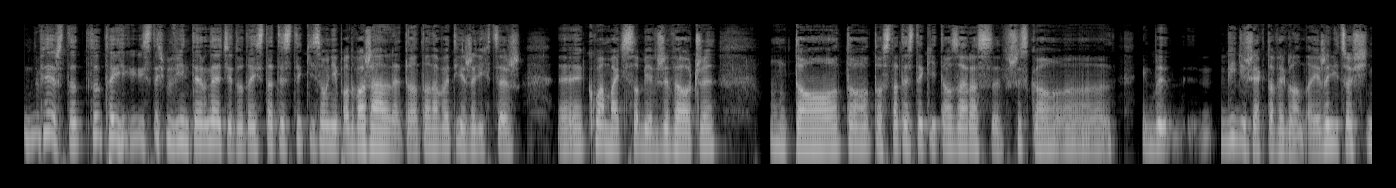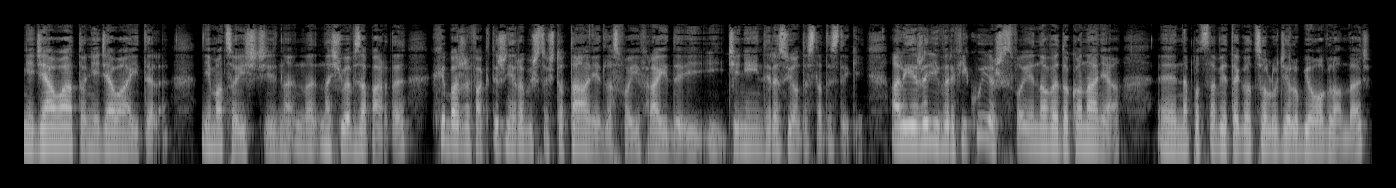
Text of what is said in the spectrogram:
wiesz, to, tutaj jesteśmy w internecie, tutaj statystyki są niepodważalne, to, to nawet jeżeli chcesz e, kłamać sobie w żywe oczy, to, to, to statystyki to zaraz wszystko, e, jakby widzisz jak to wygląda. Jeżeli coś nie działa, to nie działa i tyle. Nie ma co iść na, na, na siłę w zaparte, chyba że faktycznie robisz coś totalnie dla swojej frajdy i, i cię nie interesują te statystyki. Ale jeżeli weryfikujesz swoje nowe dokonania na podstawie tego, co ludzie lubią oglądać,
